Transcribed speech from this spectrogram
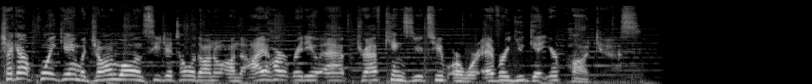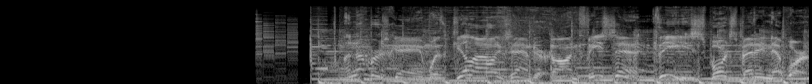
Check out Point Game with John Wall and CJ Toledano on the iHeartRadio app, DraftKings YouTube, or wherever you get your podcasts. A numbers game with Gill Alexander on VSIN, the Sports Betting Network.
